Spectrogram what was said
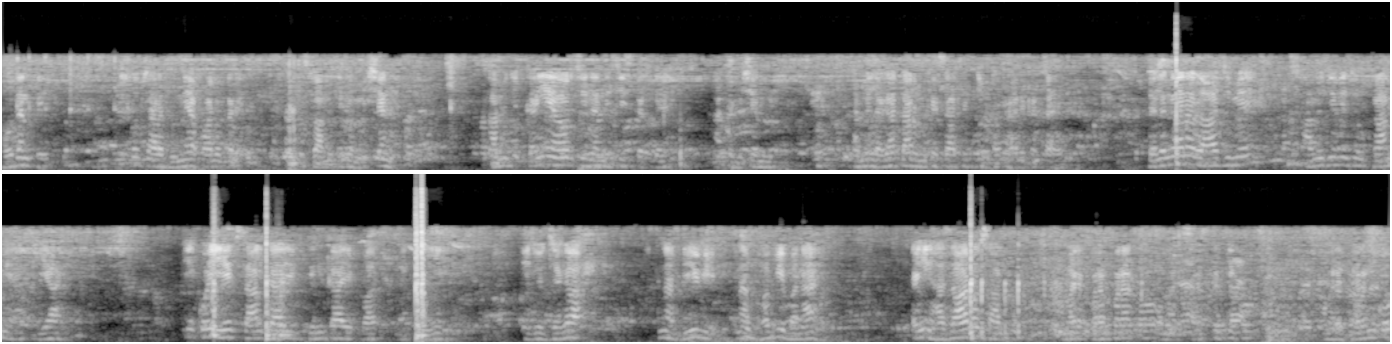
बोधन थे उसको सारा दुनिया फॉलो करे। स्वामी जी का मिशन है। स्वामी जी कई और चीज़ अन्य चीज़ करते हैं, आपके मिशन में। हमें लगातार उनके साथ एक छोटा कार्यकर्ता है। तेलंगाना राज्य में स्वामी जी ने जो काम यहाँ किया है, ये कोई एक साल का, एक दिन का, एक बात नहीं है। ये जो जगह इतना दिव्य, इतना भव्य बना है कई हज़ारों साल तक हमारे परंपरा को, हमारे संस्कृति को, हमारे धर्म को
